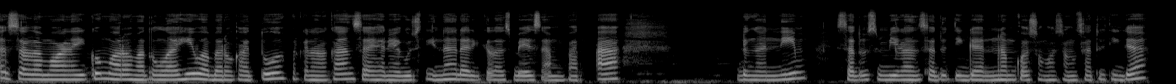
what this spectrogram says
Assalamualaikum warahmatullahi wabarakatuh. Perkenalkan, saya Hani Agustina dari kelas BS 4A dengan NIM 191360013.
